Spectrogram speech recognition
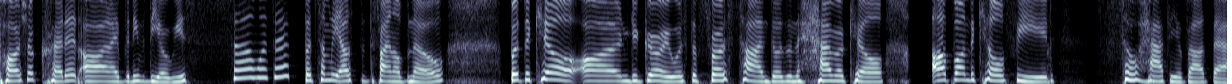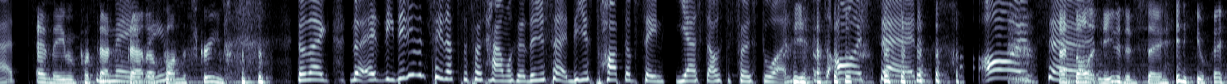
partial credit on I believe the Orisa was it? But somebody else did the final blow. But the kill on Geguri was the first time there was a hammer kill up on the kill feed. So happy about that. And they even put It's that stat up on the screen. They're like, no, they didn't even say that's the first hammer. They just said they just popped up saying, "Yes, that was the first one." Yeah. That's all it said. all it said. That's all it needed to say anyway.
